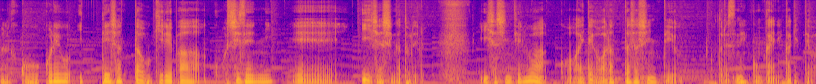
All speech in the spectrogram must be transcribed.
まあなんかこう、これを一定シャッターを切れば、こう自然に、えーいい写真が撮れる。いい写真っていうのは、こう相手が笑った写真っていうことですね。今回に限っては。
